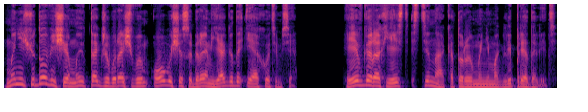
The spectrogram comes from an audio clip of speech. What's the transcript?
Мы не чудовища, мы также выращиваем овощи, собираем ягоды и охотимся. И в горах есть стена, которую мы не могли преодолеть.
